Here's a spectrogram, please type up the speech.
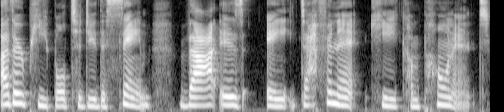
other people to do the same. That is a definite key component.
